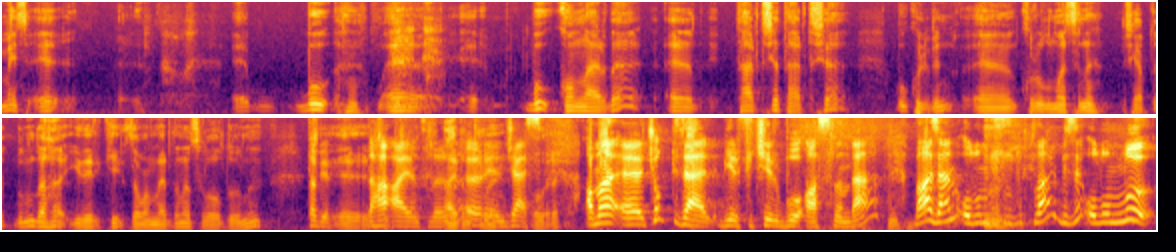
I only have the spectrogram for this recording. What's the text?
mes- e, e, bu e, e, bu konularda e, tartışa tartışa bu kulübün e, kurulmasını şey yaptık. Bunun daha ileriki zamanlarda nasıl olduğunu Tabii e, daha ayrıntılarını ayrıntılı öğreneceğiz. olarak. Ama e, çok güzel bir fikir bu aslında. Bazen olumsuzluklar bize olumlu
